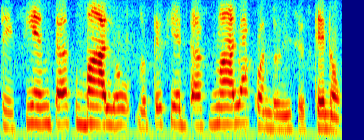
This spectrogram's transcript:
te sientas malo, no te sientas mala cuando dices que no.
